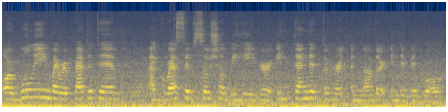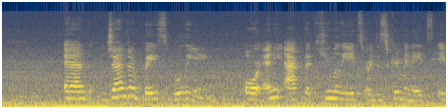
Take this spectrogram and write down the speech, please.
or bullying by repetitive, aggressive social behavior intended to hurt another individual and gender-based bullying, or any act that humiliates or discriminates a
